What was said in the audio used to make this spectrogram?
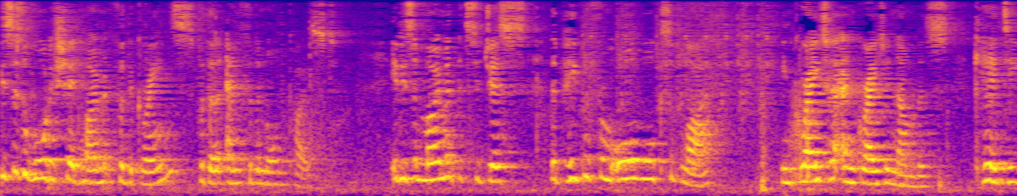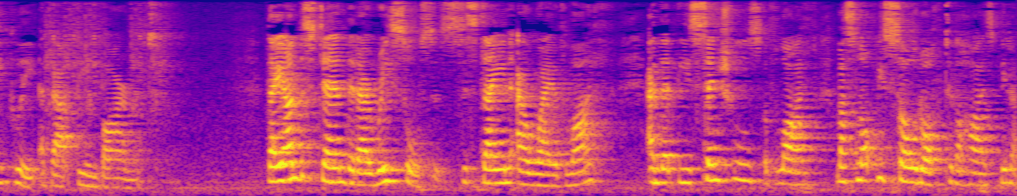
This is a watershed moment for the Greens for the, and for the North Coast. It is a moment that suggests that people from all walks of life, in greater and greater numbers, care deeply about the environment. They understand that our resources sustain our way of life and that the essentials of life must not be sold off to the highest bidder.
